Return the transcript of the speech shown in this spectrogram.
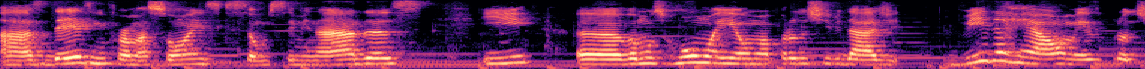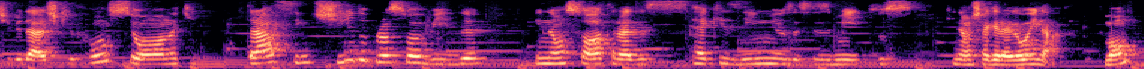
às desinformações que são disseminadas e uh, vamos rumo aí a uma produtividade, vida real mesmo, produtividade que funciona, que traz sentido para sua vida e não só traz esses requisinhos, esses mitos que não te agregam em nada, tá bom?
